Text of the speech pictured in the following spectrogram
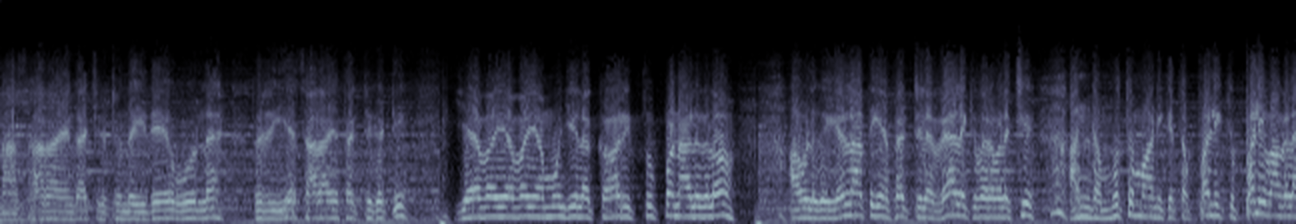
நான் சாராயம் காய்ச்சிக்கிட்டு இருந்த இதே ஊர்ல பெரிய சாராய ஃபேக்டரி கட்டி எவ எவ என் மூஞ்சியில காரி துப்ப நாளுகளோ அவளுக்கு எல்லாத்தையும் என் ஃபேக்டரியில வேலைக்கு வரவழைச்சு அந்த முத்து மாணிக்கத்தை பழிக்கு பழி வாங்கல.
